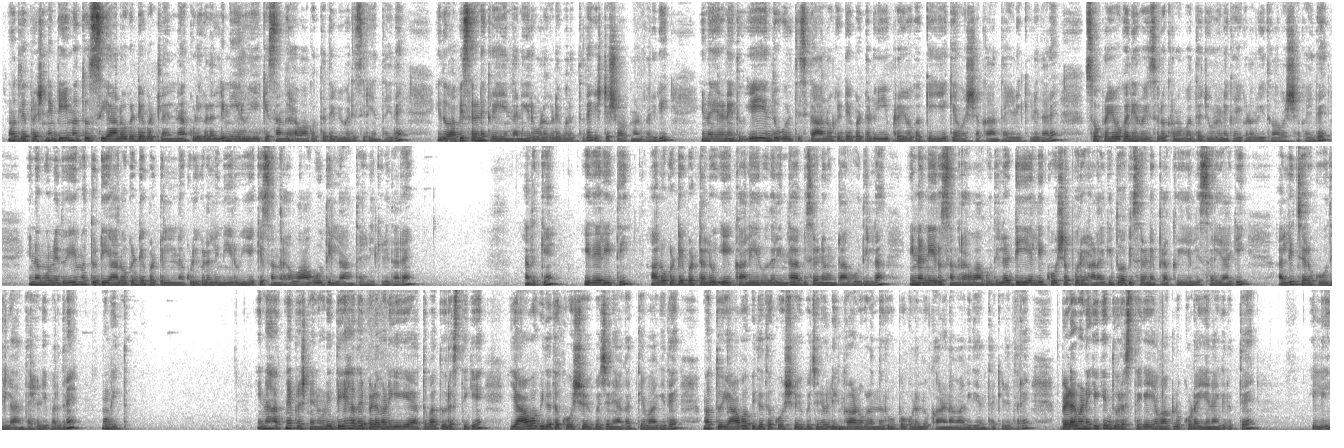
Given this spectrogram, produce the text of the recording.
ಮೊದಲೇ ಪ್ರಶ್ನೆ ಬಿ ಮತ್ತು ಸಿ ಆಲೂಗಡ್ಡೆ ಬಟ್ಲಿನ ಕುಳಿಗಳಲ್ಲಿ ನೀರು ಏಕೆ ಸಂಗ್ರಹವಾಗುತ್ತದೆ ವಿವರಿಸಿರಿ ಅಂತ ಇದೆ. ಇದು ಅಭಿಸರಣೆ ಕ್ರಿಯೆಯಿಂದ ನೀರು ಒಳಗಡೆ ಬರುತ್ತದೆ. ಇಷ್ಟೇ ಶಾರ್ಟ್ ಮಾಡಿ ಬರೀರಿ. ಇನ್ನು ಎರಡನೇದು, ಎ ಎಂದು ಗುರುತಿಸಿದ ಆಲೂಗಡ್ಡೆ ಬಟ್ಟಲು ಈ ಪ್ರಯೋಗಕ್ಕೆ ಏಕೆ ಅವಶ್ಯಕ ಅಂತ ಹೇಳಿ ಕೇಳಿದ್ದಾರೆ. ಸೊ, ಪ್ರಯೋಗ ನಿರ್ವಹಿಸಲು ಕ್ರಮಬದ್ಧ ಜೋಡಣೆ ಕೈಗೊಳ್ಳಲು ಇದು ಅವಶ್ಯಕ ಇದೆ. ಇನ್ನು ಮೂರನೇದು, ಎ ಮತ್ತು ಡಿ ಆಲೂಗಡ್ಡೆ ಬಟ್ಟಲಿನ ಕುಳಿಗಳಲ್ಲಿ ನೀರು ಏಕೆ ಸಂಗ್ರಹವಾಗುವುದಿಲ್ಲ ಅಂತ ಹೇಳಿ ಕೇಳಿದ್ದಾರೆ. ಅದಕ್ಕೆ ಇದೇ ರೀತಿ ಆಲೂಗಡ್ಡೆ ಬಟ್ಟಲು ಎ ಖಾಲಿ ಇರುವುದರಿಂದ ಅಭಿಸರಣೆ ಉಂಟಾಗುವುದಿಲ್ಲ. ಇನ್ನು ನೀರು ಸಂಗ್ರಹವಾಗುವುದಿಲ್ಲ. ಡಿಯಲ್ಲಿ ಕೋಶ ಪೊರೆ ಹಾಳಾಗಿದ್ದು ಅಭಿಸರಣೆ ಪ್ರಕ್ರಿಯೆಯಲ್ಲಿ ಸರಿಯಾಗಿ ಅಲ್ಲಿ ಜರುಗುವುದಿಲ್ಲ ಅಂತ ಹೇಳಿ ಬರೆದ್ರೆ ಮುಗೀತು. ಇನ್ನು ಹತ್ತನೇ ಪ್ರಶ್ನೆ ನೋಡಿ. ದೇಹದ ಬೆಳವಣಿಗೆಗೆ ಅಥವಾ ದುರಸ್ತಿಗೆ ಯಾವ ವಿಧದ ಕೋಶ ವಿಭಜನೆ ಅಗತ್ಯವಾಗಿದೆ ಮತ್ತು ಯಾವ ವಿಧದ ಕೋಶ ವಿಭಜನೆಯು ಲಿಂಗಾಣುಗಳನ್ನು ರೂಪುಗೊಳ್ಳಲು ಕಾರಣವಾಗಿದೆ ಅಂತ ಕೇಳಿದರೆ, ಬೆಳವಣಿಗೆಗೆ ದುರಸ್ತಿಗೆ ಯಾವಾಗಲೂ ಕೂಡ ಏನಾಗಿರುತ್ತೆ? ಇಲ್ಲಿ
